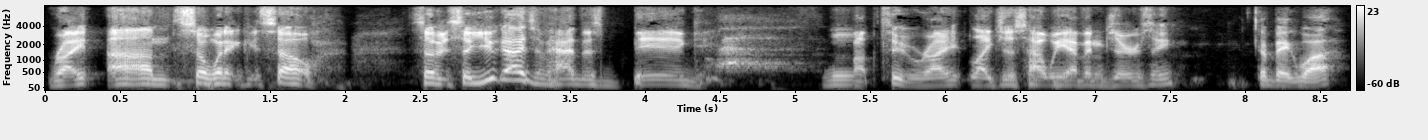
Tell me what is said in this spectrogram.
right? Um, so when it so so so you guys have had this big up too, right? Like just how we have in Jersey. The big what?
